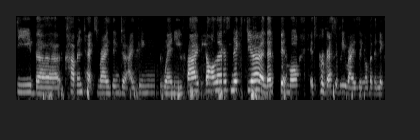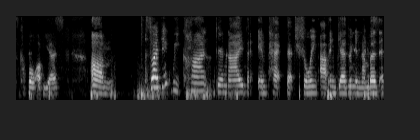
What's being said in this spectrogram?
see the carbon tax rising to, I think, $25 next year, and then a bit more. It's progressively rising over the next couple of years. Um, so I think we can't deny the impact that showing up and gathering in numbers and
